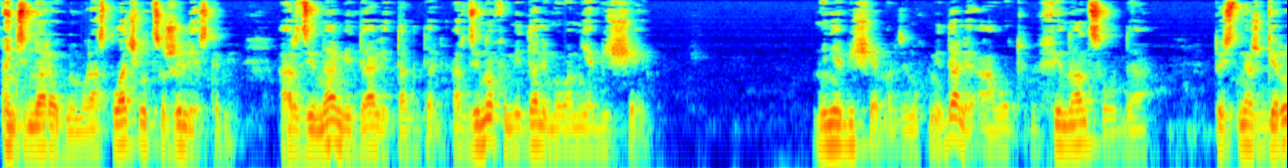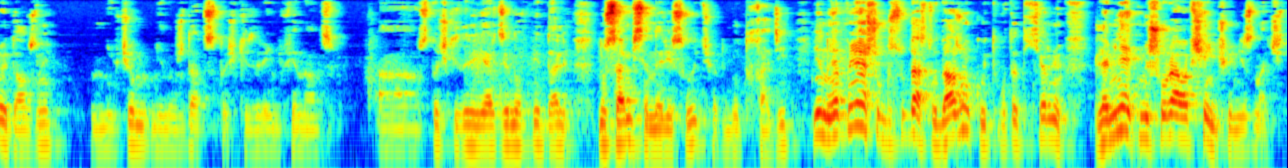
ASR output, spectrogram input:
антинародному расплачиваться железками. Ордена, медали и так далее. Орденов и медалей мы вам не обещаем. Мы не обещаем орденов медали, а вот финансово, да. То есть наши герои должны ни в чем не нуждаться с точки зрения финансов. А с точки зрения орденов медали, ну сами себе нарисуют, что-то будут ходить. Не, ну я понимаю, что государство должно какую-то вот эту херню. Для меня эта мишура вообще ничего не значит.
